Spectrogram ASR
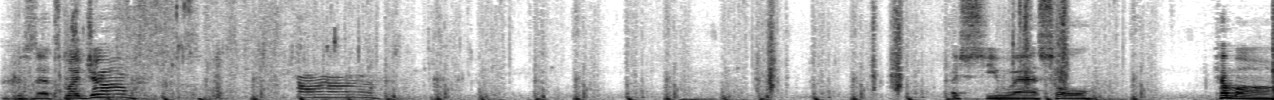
Because that's my job. Ah. I see you, asshole. Come on.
